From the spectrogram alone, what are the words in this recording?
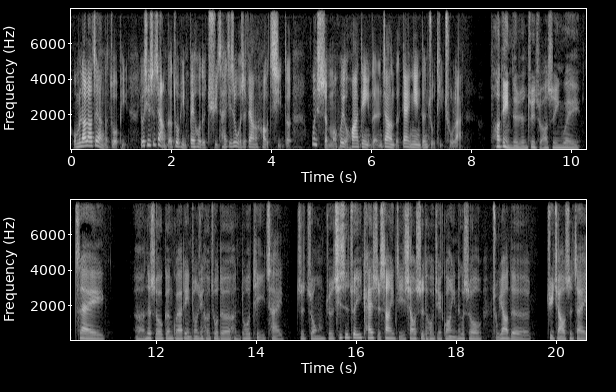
我们聊聊这两个作品，尤其是这两个作品背后的取材。其实我是非常好奇的，为什么会有画电影的人这样的概念跟主题出来？画电影的人最主要是因为在呃那时候跟国家电影中心合作的很多题材之中，就是其实最一开始上一集《消失的后街光影》那个时候，主要的聚焦是在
